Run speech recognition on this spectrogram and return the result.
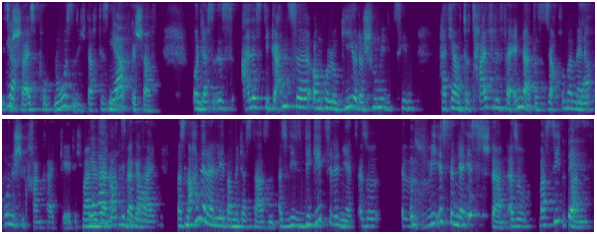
diese Ja. scheiß Prognosen, ich dachte, die sind Ja. abgeschafft. Und das ist alles, die ganze Onkologie oder Schulmedizin hat ja total viel verändert, dass es ja auch immer mehr Ja. eine chronische Krankheit geht. Ich meine, wir werden auch lieber genau. geheilt. Was machen denn deine Lebermetastasen? Also wie, wie geht es dir denn jetzt? Also äh, wie ist denn der Ist-Stand? Also was sieht man?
